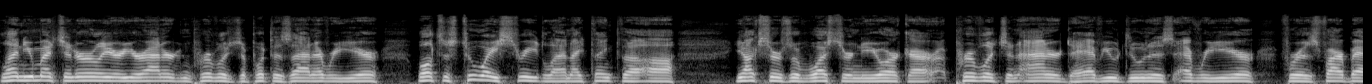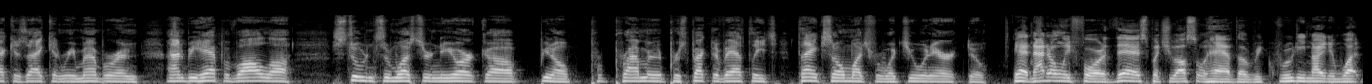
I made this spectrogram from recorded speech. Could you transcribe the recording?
Len, you mentioned earlier you're honored and privileged to put this on every year. Well, it's a two-way street, Len. I think the uh, youngsters of Western New York are privileged and honored to have you do this every year for as far back as I can remember. And on behalf of all uh, students in Western New York, uh, you know, pr- prominent prospective athletes, thanks so much for what you and Eric do. Yeah, not only for this, but you also have the recruiting night in what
